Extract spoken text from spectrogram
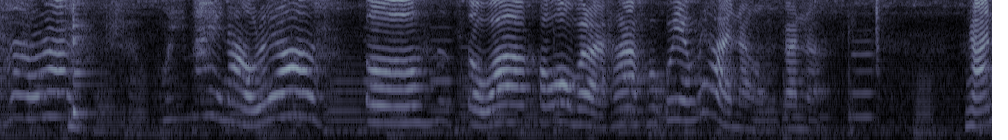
างมาตั้งหลายท่าแล้วนะโอ้ยไม่หนาวเลยอะเออ แต่ว่าเขาออกมาหลายท่าเขาก็ยังไม่หายหนังเหมือนกันอะ งั้น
